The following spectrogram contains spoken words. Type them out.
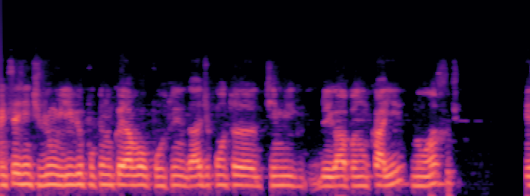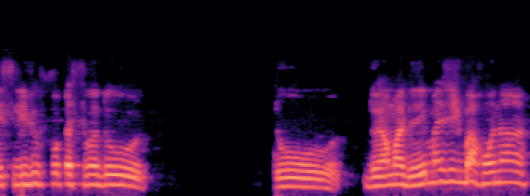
Antes a gente viu um livro porque não criava oportunidade contra time brigava para não cair no Anfield. Esse livro foi para cima do, do, do Real Madrid, mas esbarrou na.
